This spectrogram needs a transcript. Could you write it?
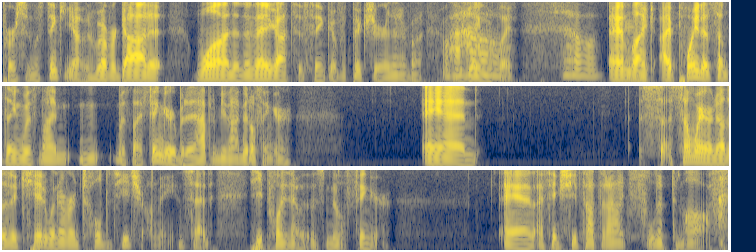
person was thinking of, and whoever got it won, and then they got to think of a picture, and then everyone it was a game we Wow. played. So And like I pointed at something with my with my finger, but it happened to be my middle finger. And so, some way or another, the kid went over and told the teacher on me and said he pointed out with his middle finger. And I think she thought that I like flipped him off.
